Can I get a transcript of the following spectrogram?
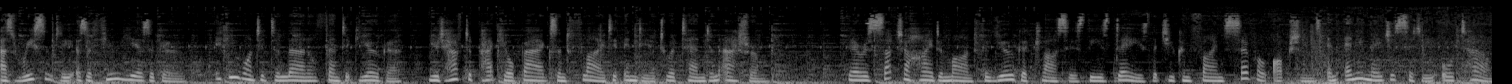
As recently as a few years ago, if you wanted to learn authentic yoga, you'd have to pack your bags and fly to India to attend an ashram. There is such a high demand for yoga classes these days that you can find several options in any major city or town.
